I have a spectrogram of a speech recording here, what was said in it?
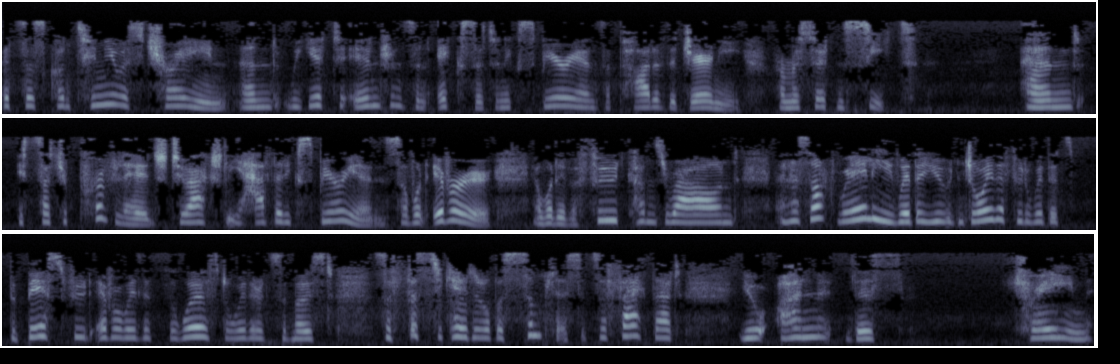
it's this continuous train and we get to entrance and exit and experience a part of the journey from a certain seat and it's such a privilege to actually have that experience of whatever and whatever food comes around. And it's not really whether you enjoy the food, whether it's the best food ever, whether it's the worst, or whether it's the most sophisticated or the simplest. It's the fact that you're on this train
